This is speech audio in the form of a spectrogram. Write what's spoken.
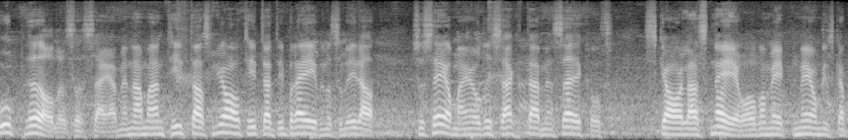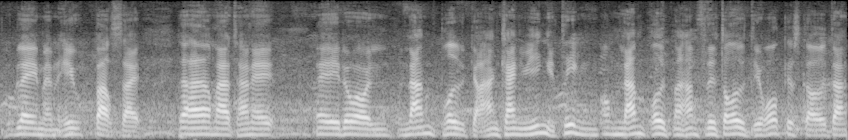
upphörde så att säga. Men när man tittar, som jag har tittat i breven och så vidare, så ser man ju hur det sakta men säkert skalas ner och de ekonomiska problemen hopar sig. Det här med att han är, är då lantbrukare, han kan ju ingenting om lantbruk när han flyttar ut i Rockestad utan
